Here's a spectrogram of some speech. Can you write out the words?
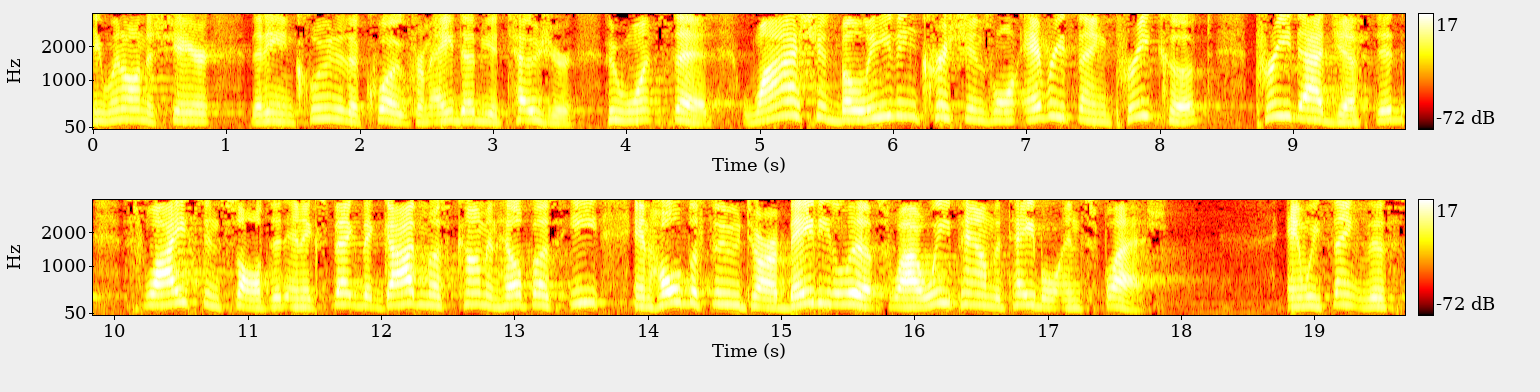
He went on to share that he included a quote from A.W. Tozer, who once said, Why should believing Christians want everything pre cooked, pre digested, sliced and salted, and expect that God must come and help us eat and hold the food to our baby lips while we pound the table and splash? And we think this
